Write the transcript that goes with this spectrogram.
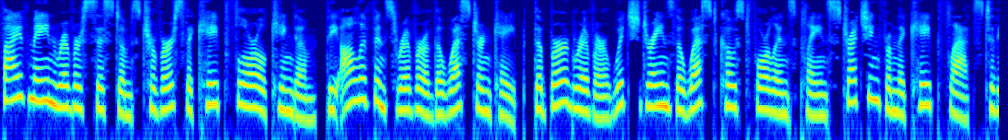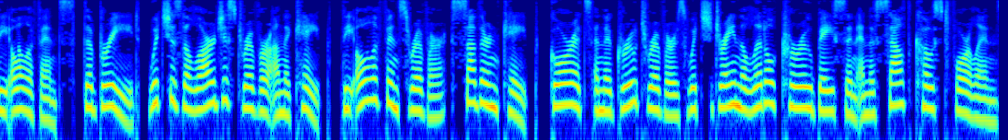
Five main river systems traverse the Cape Floral Kingdom, the Olifants River of the Western Cape, the Berg River which drains the west coast forelands plains stretching from the Cape Flats to the Olifants, the Breede, which is the largest river on the Cape, the Olifants River Southern Cape, Gourits and the Groot rivers which drain the Little Karoo Basin and the south coast forelands,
